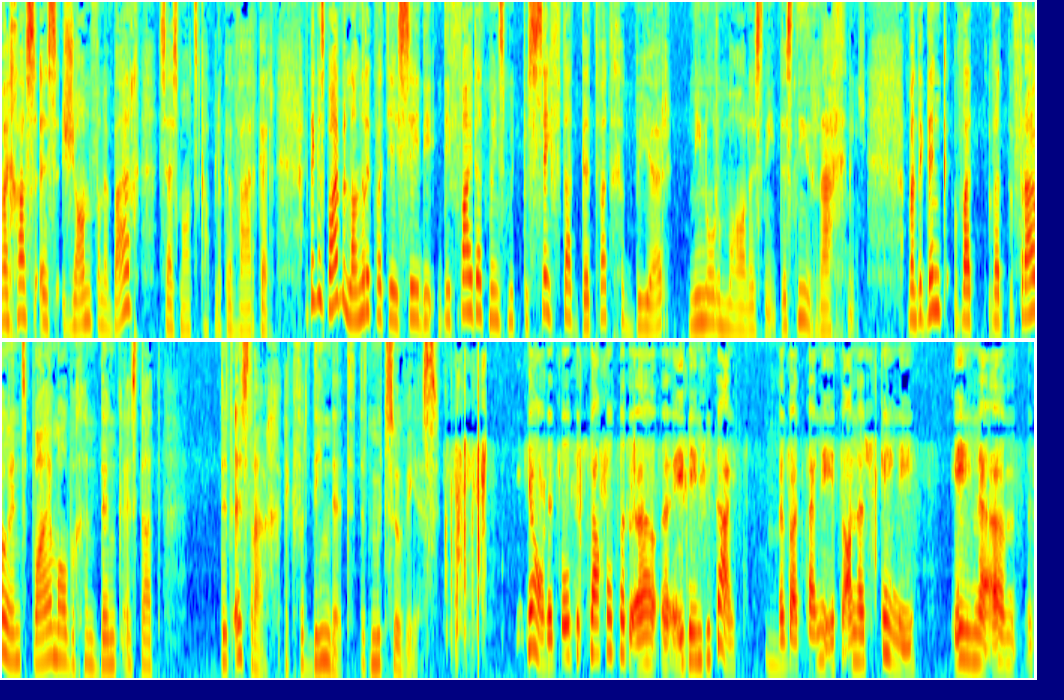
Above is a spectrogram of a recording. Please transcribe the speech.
My gas is Jean van der Berg, sy is maatskaplike werker. Ek dink dit is baie belangrik wat jy sê die die feit dat mens moet besef dat dit wat gebeur nie normaal is nie. Dis nie reg nie. Want ek dink wat wat vrouens baie maal begin dink is dat dit is reg. Ek verdien dit. Dit moet so wees ja, dit word 'n slagoffer 'n uh, uh, identiteit hmm. wat sy nie iets anders ken nie. En ehm um,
